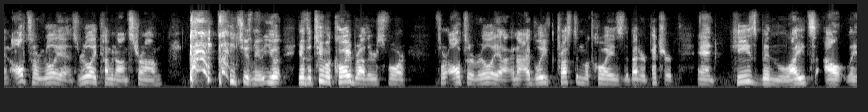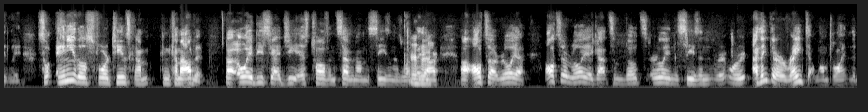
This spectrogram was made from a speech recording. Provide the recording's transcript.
and Alta Aurelia is really coming on strong. Excuse me. You you have the two McCoy brothers for for Alta Aurelia, and I believe Preston McCoy is the better pitcher. And he's been lights out lately. So any of those four teams can, can come out of it. Uh, OABCIG is 12 and 7 on the season, is what mm-hmm. they are. Uh, Alta Aurelia, Alta Aurelia got some votes early in the season. I think they were ranked at one point in the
